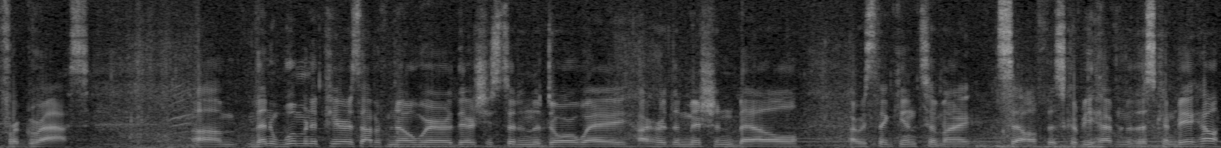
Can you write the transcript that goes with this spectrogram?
for grass. Um, then a woman appears out of nowhere. There she stood in the doorway. I heard the mission bell. I was thinking to myself, this could be heaven or this can be hell.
